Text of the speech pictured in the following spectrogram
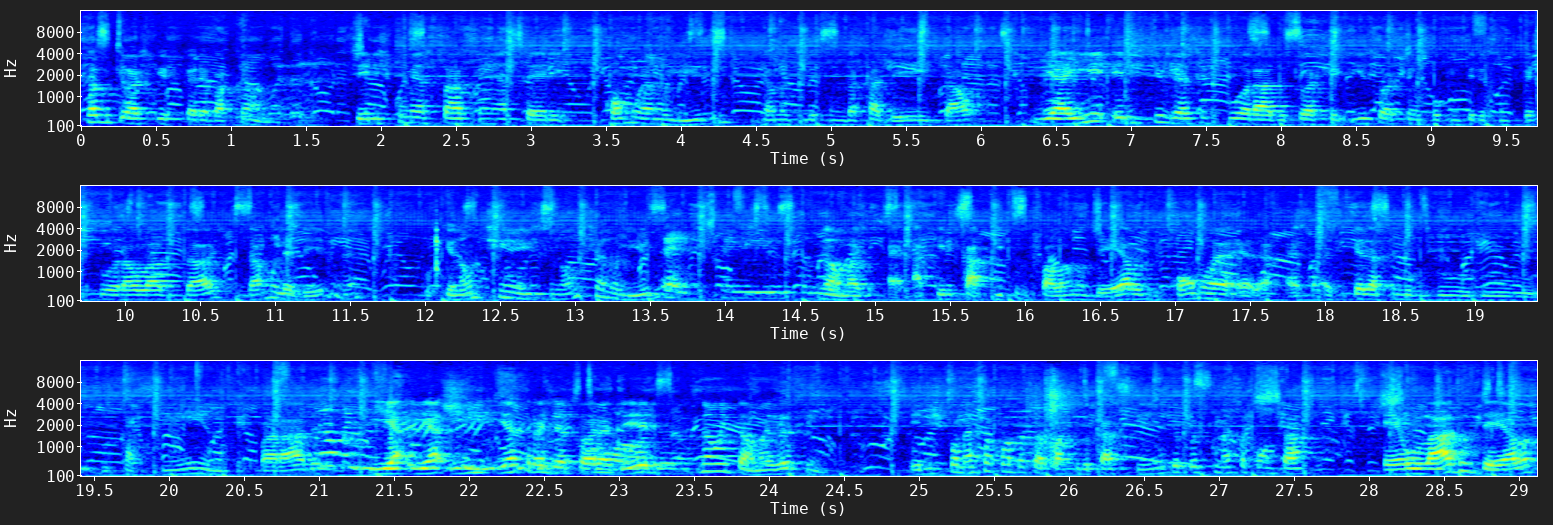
sabe o que eu acho que ficaria bacana? Se eles começassem a série como é no livro, realmente descendo da cadeia e tal, e aí eles tivessem explorado, que eu achei, isso eu achei um pouco interessante, que é explorar o lado da, da mulher dele, né? Porque não tinha isso, não tinha no livro. Tem, tem livro também. Não, mas é, aquele capítulo falando dela, de como é, é, é, esse pedacinho do, do, do, do cassino, essas paradas, e a, e, a, e, e a é trajetória dele. Não, então, mas assim, eles começam a contar essa parte do cassino e depois começam a contar é, o lado dela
